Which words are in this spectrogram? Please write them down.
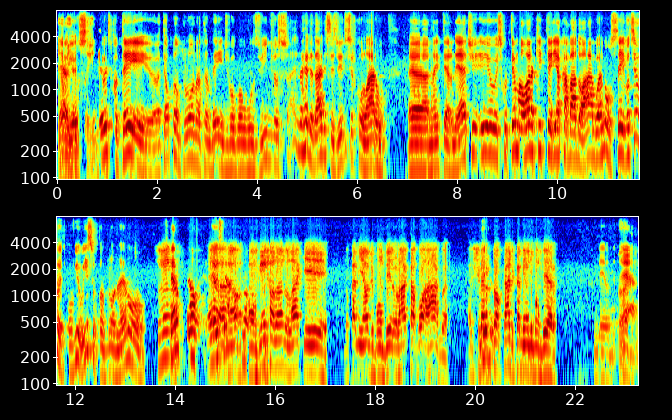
É, eu, não sei. Eu escutei, até o Pamplona também divulgou alguns vídeos. Ah, na realidade, esses vídeos circularam é, na internet e eu escutei uma hora que teria acabado a água. Eu não sei. Você ouviu isso, Pamplona? Eu não. Sim. Espero que não. É, espero... Alguém falando lá que no caminhão de bombeiro lá acabou a água. Eles tiveram que trocar de caminhão de bombeiro. Meu Deus. É.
